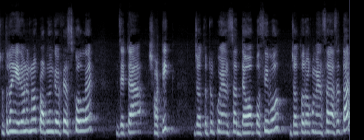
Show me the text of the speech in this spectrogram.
সুতরাং এই ধরনের কোনো প্রবলেম কেউ ফেস করলে যেটা সঠিক যতটুকু অ্যান্সার দেওয়া পসিবল যত রকম অ্যান্সার আছে তার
